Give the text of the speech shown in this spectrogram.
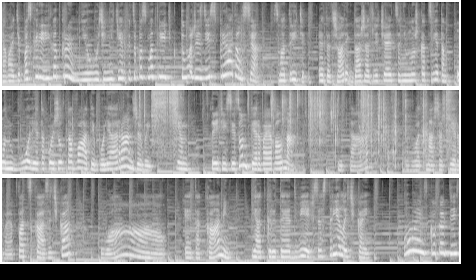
давайте поскорее их откроем. Мне очень не терпится посмотреть, кто же здесь спрятался. Смотрите, этот шарик даже отличается немножко цветом. Он более такой желтоватый, более оранжевый, чем третий сезон, первая волна. Итак, вот наша первая подсказочка. Вау, это камень и открытая дверь со стрелочкой. Ой, сколько здесь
